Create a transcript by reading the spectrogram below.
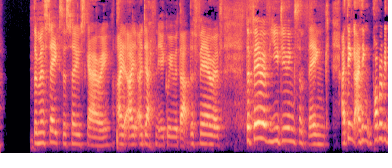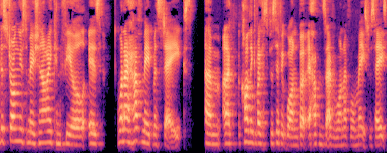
The mistakes are so scary. I, I, I definitely agree with that. The fear of the fear of you doing something. I think I think probably the strongest emotion I can feel is when I have made mistakes. Um, and I can't think of like a specific one, but it happens to everyone. Everyone makes mistakes.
